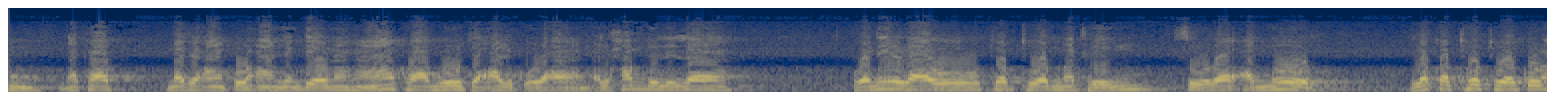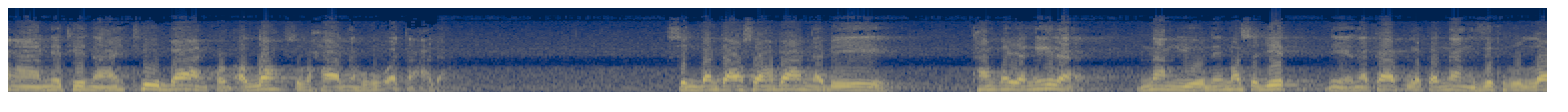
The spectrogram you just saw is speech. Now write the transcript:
นนะครับ มาจะอ่านกุรอานอย่างเดียวนะหาความรู้จากอัลกุรอานอัลฮัมดุลิลลาห์วันนี้เราทบทวนมาถึงสุรอันนูรแล้วก็ทบทวนกุรอานเนี่ยที่ไหนที่บ้านของอัลลอฮ์ سبحانه และ تعالى ซึ่งบรรดาสาบ้านนบีทำกันอย่างนี้แหละ นั่งอยู่ในมัสยิดนี่นะครับ แล้วก็นั่งซิกรุลลอ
